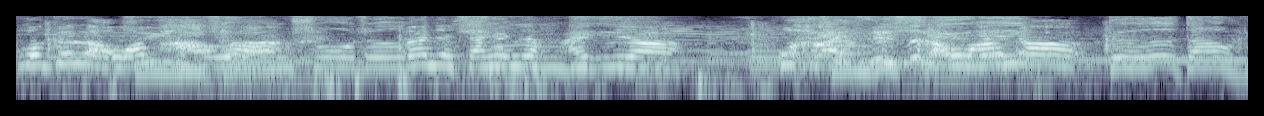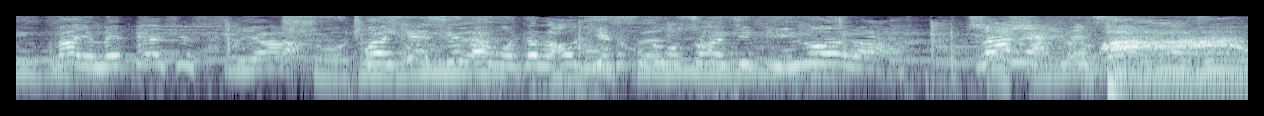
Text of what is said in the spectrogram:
婆跟老王跑了，那你想想你的孩子呀，我孩子是老王呀，那也没必要去死呀。关键现在我的老铁都不给我刷新评论了，那你还啊？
